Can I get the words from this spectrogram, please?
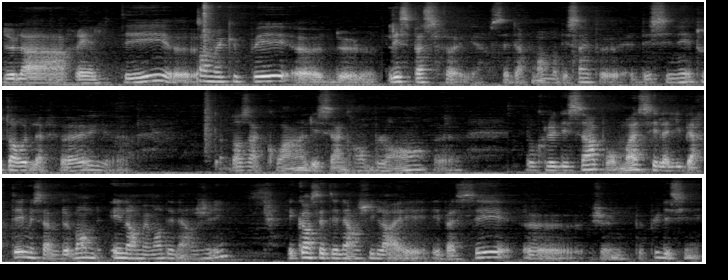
de la réalité, euh, sans m'occuper euh, de l'espace feuille. C'est-à-dire que moi, mon dessin peut être dessiné tout en haut de la feuille, euh, dans un coin, laisser un grand blanc. Donc le dessin, pour moi, c'est la liberté, mais ça me demande énormément d'énergie. Et quand cette énergie-là est, passée, je ne peux plus dessiner.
